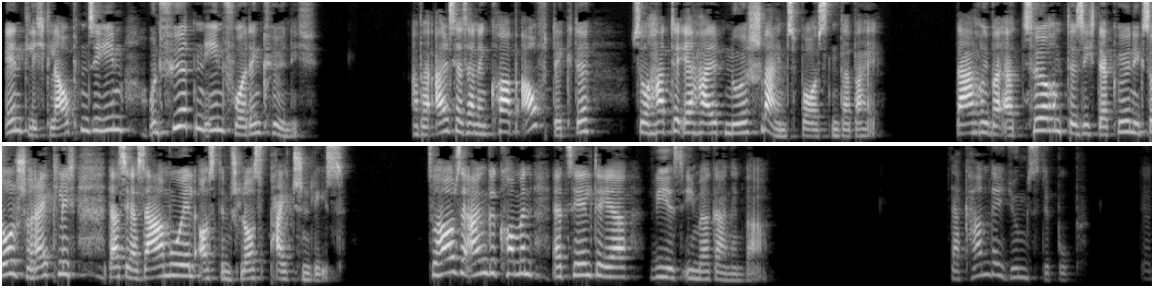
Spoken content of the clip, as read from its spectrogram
Endlich glaubten sie ihm und führten ihn vor den König. Aber als er seinen Korb aufdeckte, so hatte er halt nur Schweinsborsten dabei. Darüber erzürnte sich der König so schrecklich, dass er Samuel aus dem Schloss peitschen ließ. Zu Hause angekommen, erzählte er, wie es ihm ergangen war. Da kam der jüngste Bub,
